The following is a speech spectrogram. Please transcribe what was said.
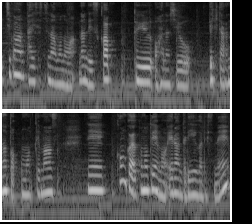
一番大切なものは何ですか？というお話をできたらなと思ってます。で今回はこのテーマを選んだ理由がですね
